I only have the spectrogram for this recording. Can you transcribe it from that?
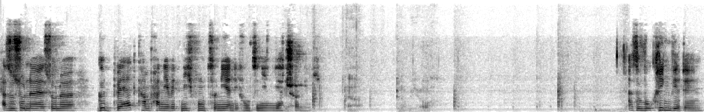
Also so eine, so eine Good-Bad-Kampagne wird nicht funktionieren. Die funktionieren jetzt schon nicht. Ja, glaube ich auch. Also wo kriegen wir den?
